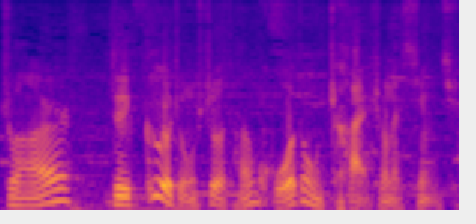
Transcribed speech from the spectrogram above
转而对各种社团活动产生了兴趣，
